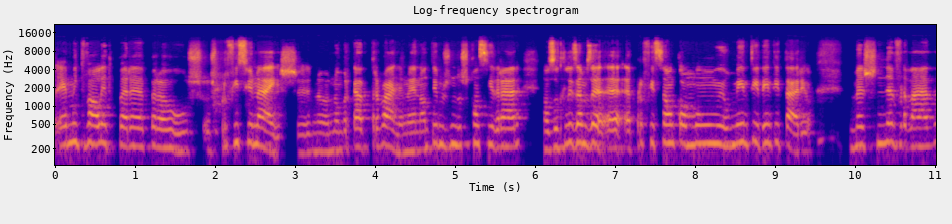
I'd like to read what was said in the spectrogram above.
é muito válido para, para os, os profissionais eh, no, no, mercado de trabalho, não é? Não temos de nos considerar considerar, nós utilizamos a, a, profissão como um elemento identitário, mas na verdade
